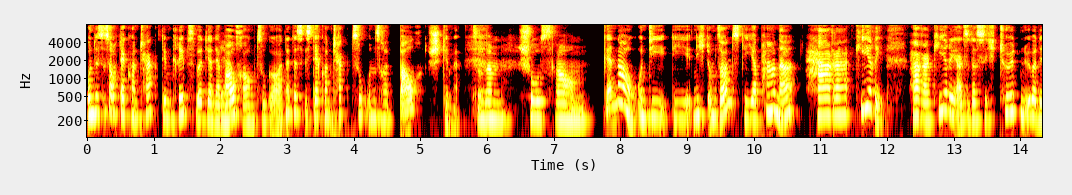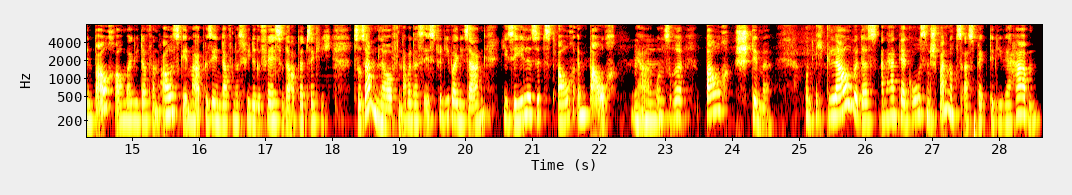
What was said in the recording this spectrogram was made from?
Und es ist auch der Kontakt, dem Krebs wird ja der ja. Bauchraum zugeordnet. Das ist der Kontakt zu unserer Bauchstimme. Zu unserem Schoßraum. Genau. Und die, die, nicht umsonst, die Japaner, Harakiri. Harakiri, also das sich töten über den Bauchraum, weil die davon ausgehen, mal abgesehen davon, dass viele Gefäße da auch tatsächlich zusammenlaufen. Aber das ist für die, weil die sagen, die Seele sitzt auch im Bauch. Ja, mhm. unsere Bauchstimme. Und ich glaube, dass anhand der großen Spannungsaspekte, die wir haben,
